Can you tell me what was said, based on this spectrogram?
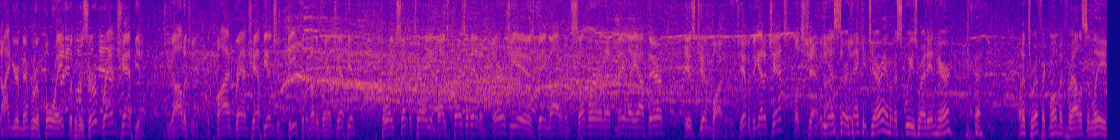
nine-year member of 4-H with a reserve grand champion. Geology with five grand champions and beef with another grand champion. 4-H secretary and vice president, and there she is being honored. And somewhere in that melee out there is Jim Barber. Jim, if you got a chance, let's chat with us. Yes, sir. Lee. Thank you, Jerry. I'm going to squeeze right in here. what a terrific moment for Allison Lee.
